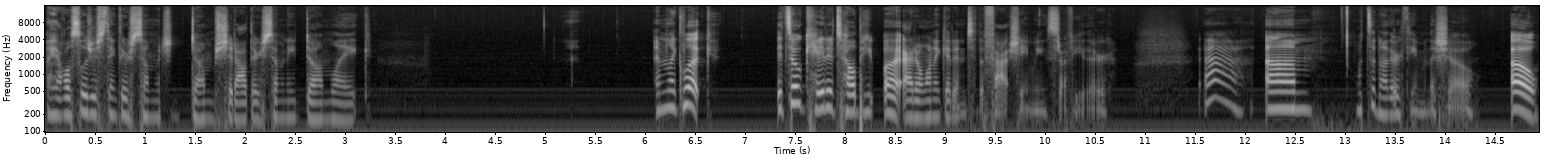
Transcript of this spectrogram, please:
I also just think there's so much dumb shit out there. So many dumb like. I'm like, look, it's okay to tell people. Uh, I don't want to get into the fat shaming stuff either. Ah, um, what's another theme of the show? Oh,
